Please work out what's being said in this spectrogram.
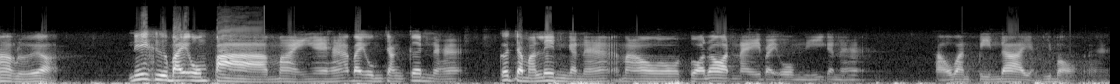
มากเลยอะ นี่คือไบโอมป่าใหม่ไงฮะ ไบโอมจังเกิลนะฮะ ก็จะมาเล่นกันนะฮะ มาเอาตัวรอดในไบโอมนี้กันนะฮะเถาวันปีนได้อย่างที่บอกนะฮะ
